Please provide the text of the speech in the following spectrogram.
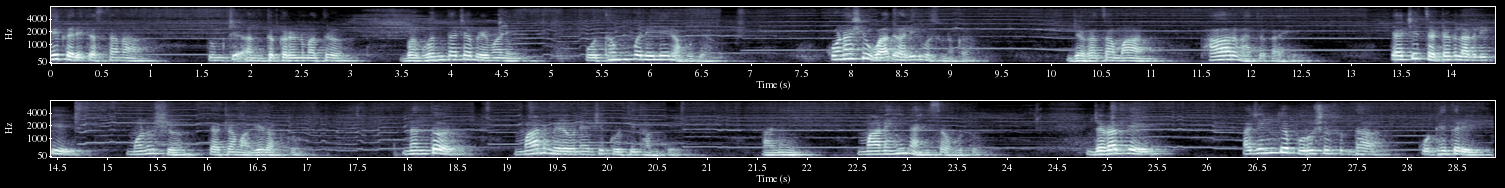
हे करीत असताना तुमचे अंतकरण मात्र भगवंताच्या प्रेमाने ओथंबलेले राहू द्या. कोणाशी वाद घालीत बसू नका. जगाचा मान फार घातक आहे. त्याची चटक लागली की मनुष्य त्याच्यामागे लागतो. नंतर मान मिळवण्याची कृती थांबते आणि मानही नाहीसा होतो. जगातले अजिंक्य पुरुषसुद्धा कुठेतरी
